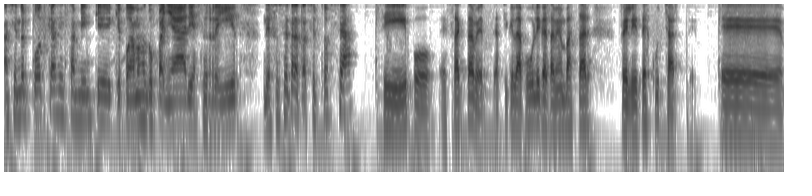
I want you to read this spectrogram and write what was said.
haciendo el podcast es también que, que podamos acompañar y hacer reír. De eso se trata, ¿cierto? O sea, Sí, pues, exactamente. Así que la pública también va a estar feliz de escucharte. Eh,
